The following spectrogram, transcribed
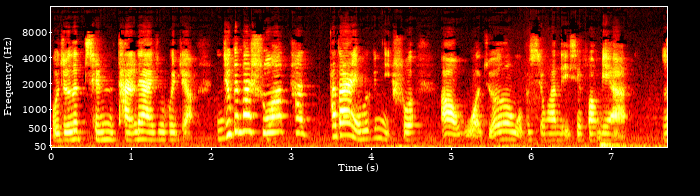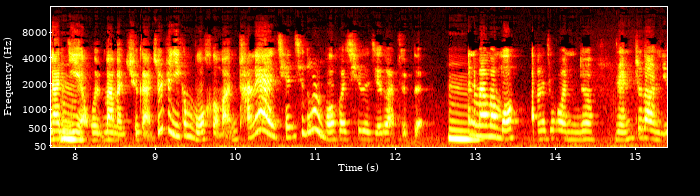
我觉得其实谈恋爱就会这样，你就跟他说，他他当然也会跟你说啊，我觉得我不喜欢哪些方面啊，那你嗯也会慢慢去改，就是一个磨合嘛。你谈恋爱前期都是磨合期的阶段，对不对？嗯那你慢慢磨合完了之后，你就人知道你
